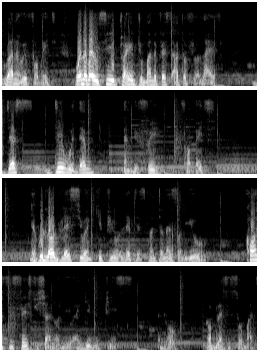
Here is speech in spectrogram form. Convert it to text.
run away from it. Whenever you see it trying to manifest out of your life, just deal with them and be free from it. The good Lord bless you and keep you, lift his countenance on you, cause his face to shine on you, and give you peace and hope. God bless you so much.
